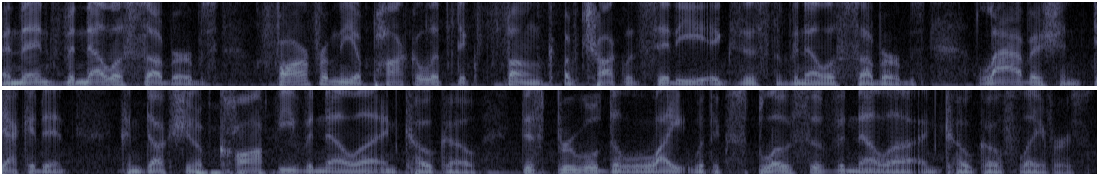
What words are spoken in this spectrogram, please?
and then vanilla suburbs. Far from the apocalyptic funk of Chocolate City exists the vanilla suburbs. Lavish and decadent conduction of coffee, vanilla, and cocoa. This brew will delight with explosive vanilla and cocoa flavors.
